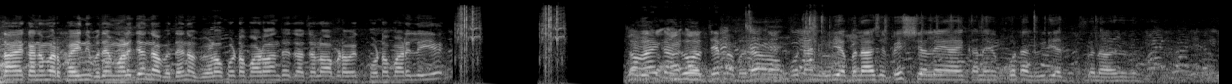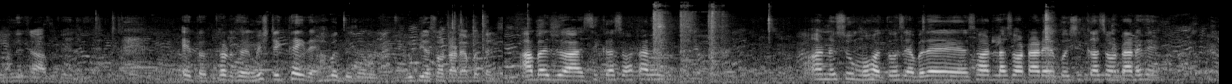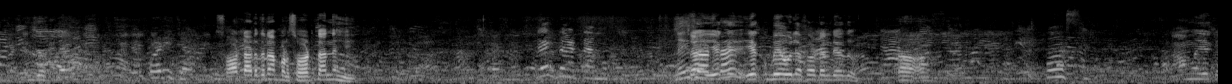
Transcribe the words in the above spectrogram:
તો એક નંબર ફાઈ ની બધા મળી જાય ને બધાનો ભેળો ફોટો પાડવાનો થાય તો ચલો આપણે એક ફોટો પાડી લઈએ. તો આઈકન જો જેટલા બધા ફોટાની વીડિયો બનાવે છે સ્પેશિયલ આઈકન ફોટાની વીડિયો બનાવે છે. એ તો થોડું થોડું મિસ્ટેક થઈ જાય. બધું રૂપિયા સોટાડે બધા આ બાજુ આ સિક્કા સોટાડે અને શું મહત્વ છે? બધા સોટલા સોટાડે કોઈ સિક્કા સોટાડે છે? સોટાડે તો ના પણ સોટતા નહીં. નહીં સોટતા એક એક બે ઓલા સોટલ દે તો. હા હા. આમાં એક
